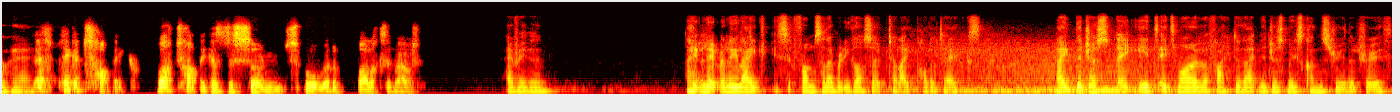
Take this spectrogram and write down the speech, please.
Okay Let's pick a topic. What topic has the Sun spoken bollocks about? everything like literally like it's from celebrity gossip to like politics like they just they, it's it's more of a fact of like they just misconstrue the truth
